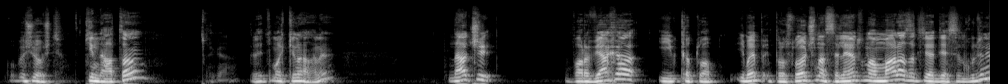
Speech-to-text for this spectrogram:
какво беше още? Кината, където има кина, нали? Значи, вървяха и като има и при условие, че населението намаля за тия 10 години,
